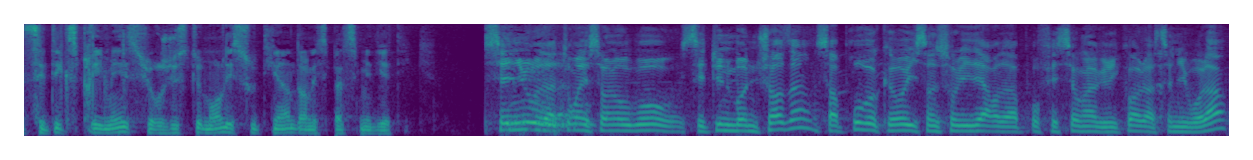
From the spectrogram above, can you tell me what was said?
s'est exprimé sur justement les soutiens dans l'espace médiatique. CNews a tourné son logo, c'est une bonne chose. Ça prouve qu'eux, ils sont solidaires de la profession agricole à ce niveau-là.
